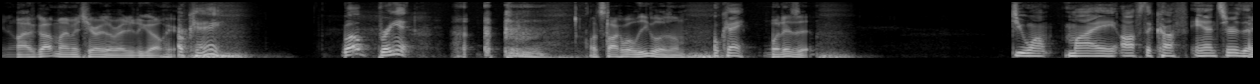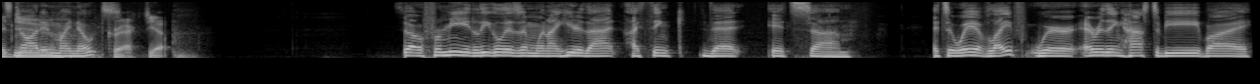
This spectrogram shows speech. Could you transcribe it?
You know, I've got my material ready to go here. Okay. Well, bring it. Let's talk about legalism. Okay. What is it? Do you want my off the cuff answer that's not in my notes? Correct. Yep. So for me, legalism, when I hear that, I think that it's um, it's a way of life where everything has to be by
